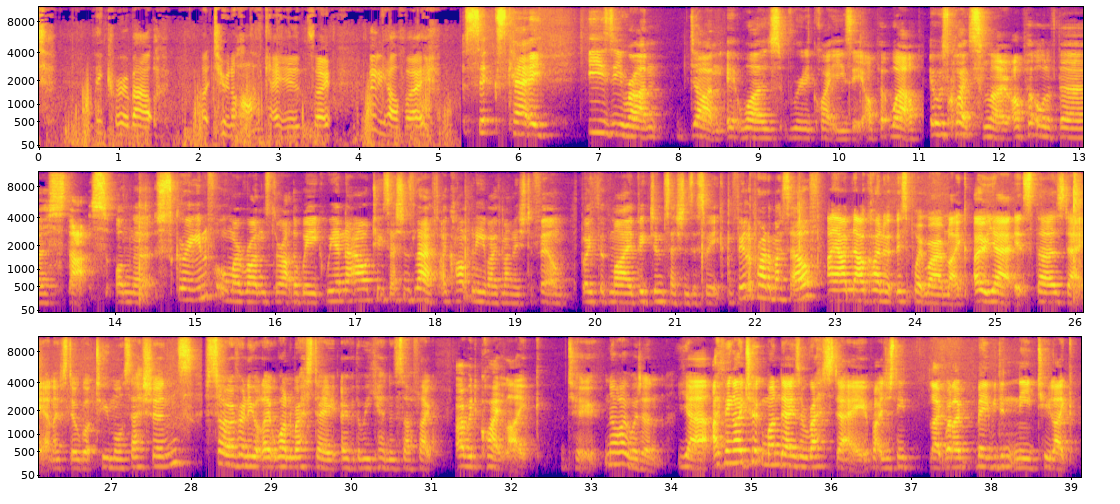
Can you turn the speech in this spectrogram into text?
I think we're about like two and a half k in, so nearly halfway. 6k easy run done it was really quite easy. I'll put well it was quite slow. I'll put all of the stats on the screen for all my runs throughout the week. We are now two sessions left. I can't believe i've managed to film both of my big gym sessions this week. I'm feeling proud of myself. I am now kind of at this point where i'm like oh yeah it's thursday and i've still got two more sessions. So i've only got like one rest day over the weekend and stuff. Like i would quite like two. No, I wouldn't. Yeah, I think I took Monday as a rest day, but I just need, like, when I maybe didn't need to, like,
